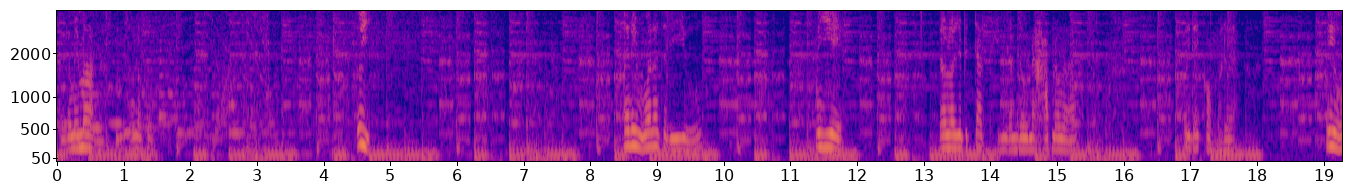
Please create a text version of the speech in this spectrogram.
แต่ก็ไม่มากนะสำหรับผมเอ้ยอันนี้ผมว่าน่าจะดีอยู่ ไม่เย่แล้วเราจะไปจัดทีมกันดูนะครับน้องๆเฮ้ยได้กล่องมาด้วยนี่โห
